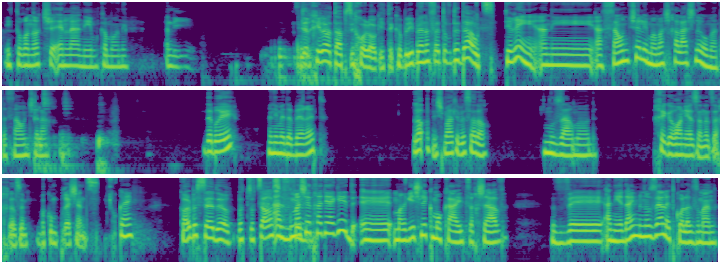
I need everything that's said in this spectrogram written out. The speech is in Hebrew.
יתרונות שאין לעניים כמוני. אני... תלכי לאותה פסיכולוגית, תקבלי benefit of the doubts. תראי, אני... הסאונד שלי ממש חלש לעומת הסאונד שלך. דברי. אני מדברת, לא, את נשמעת לי בסדר. מוזר מאוד. הכי גרוע אני אזן את זה אחרי זה, בקומפרשנס. אוקיי. הכל בסדר, בתוצר הסופי. אז מה שהתחלתי להגיד, אה, מרגיש לי כמו קיץ עכשיו, ואני עדיין מנוזלת כל הזמן.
